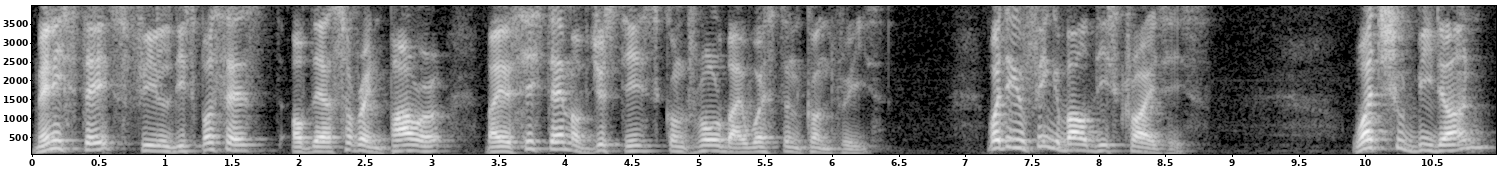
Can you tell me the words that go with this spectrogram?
Many states feel dispossessed of their sovereign power by a system of justice controlled by Western countries. What do you think about this crisis? What should be done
